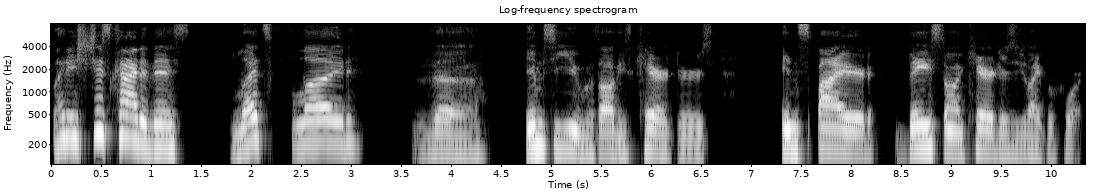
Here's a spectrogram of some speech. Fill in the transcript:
but it's just kind of this. Let's flood the MCU with all these characters inspired based on characters you like before.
